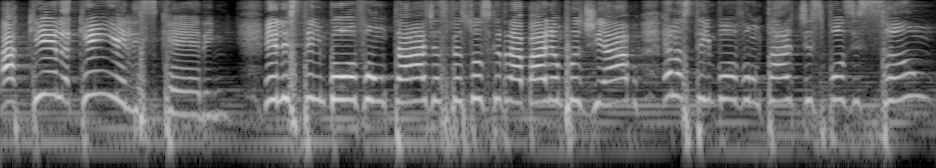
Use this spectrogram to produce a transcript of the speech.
aquilo, quem eles querem. Eles têm boa vontade, as pessoas que trabalham para o diabo, elas têm boa vontade, disposição.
